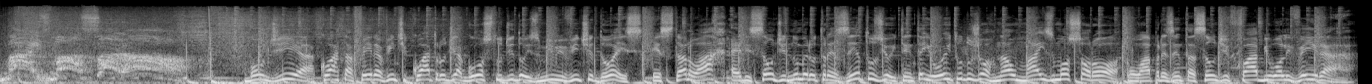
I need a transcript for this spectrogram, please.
Mais Mossoró! Bom dia, quarta-feira, 24 de agosto de 2022. Está no ar a edição de número 388 do Jornal Mais Mossoró, com a apresentação de Fábio Oliveira.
